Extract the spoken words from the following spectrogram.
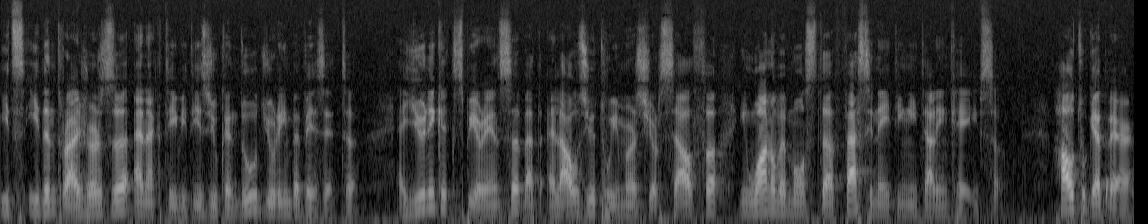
its hidden treasures, and activities you can do during the visit. A unique experience that allows you to immerse yourself in one of the most fascinating Italian caves. How to get there?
